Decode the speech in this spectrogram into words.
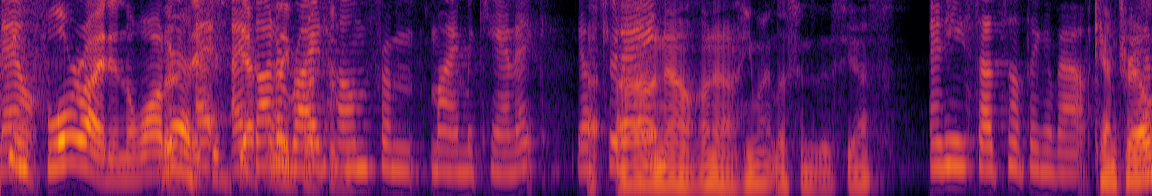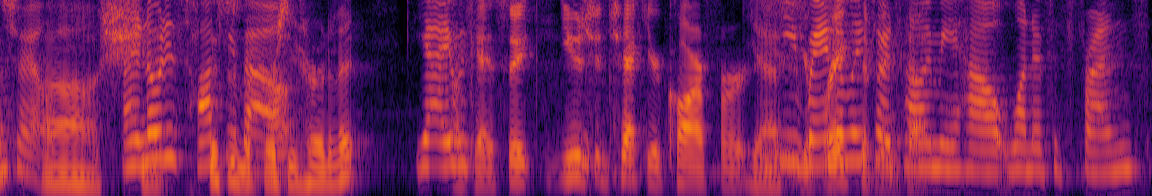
fucking now. fluoride in the water. Yes. They could I, I got a put ride some- home from my mechanic Uh, uh, yesterday, oh no oh no he might listen to this yes and he said something about chemtrails Chemtrails. oh shit I didn't know what he's talking about. this is about. the first you'd heard of it Yeah, he was. Okay, so you should check your car for. Yes. He your brakes randomly started telling cut. me how one of his friends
